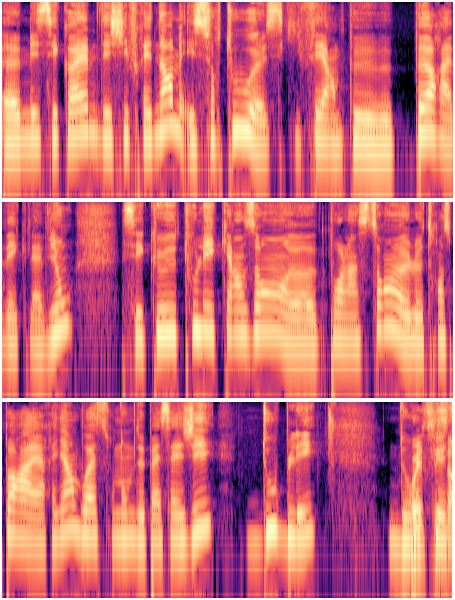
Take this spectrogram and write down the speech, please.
mais c'est quand même des chiffres énormes. Et surtout, ce qui fait un peu peur avec l'avion, c'est que tous les 15 ans, pour l'instant, le transport aérien voit son nombre de passagers doubler. Donc Ouais, c'est fait,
